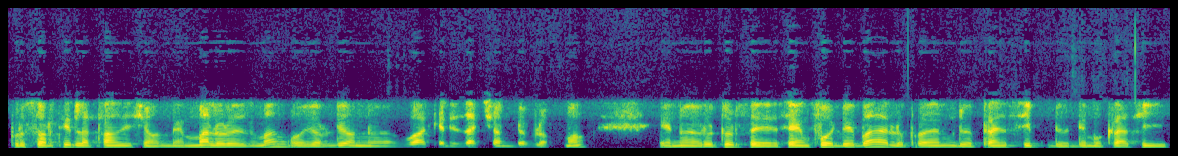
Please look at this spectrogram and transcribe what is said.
pour sortir de la transition. Mais malheureusement, aujourd'hui, on ne voit que des actions de développement. Et un retour, c'est un faux débat, le problème de principe de démocratie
